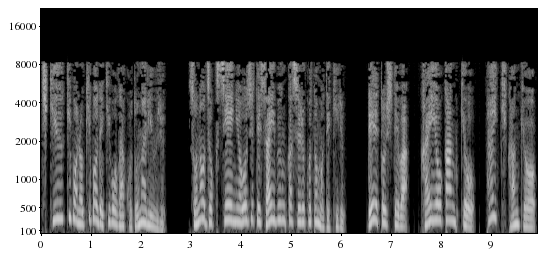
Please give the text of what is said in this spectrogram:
地球規模の規模で規模が異なり得る。その属性に応じて細分化することもできる。例としては、海洋環境、大気環境、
